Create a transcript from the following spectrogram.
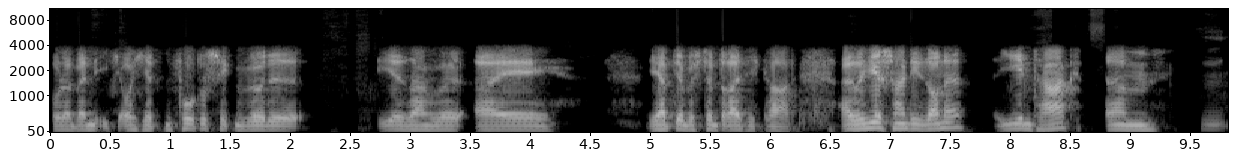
oder wenn ich euch jetzt ein Foto schicken würde, ihr sagen würdet, ey, ihr habt ja bestimmt 30 Grad. Also hier scheint die Sonne jeden Tag. Ähm, hm.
